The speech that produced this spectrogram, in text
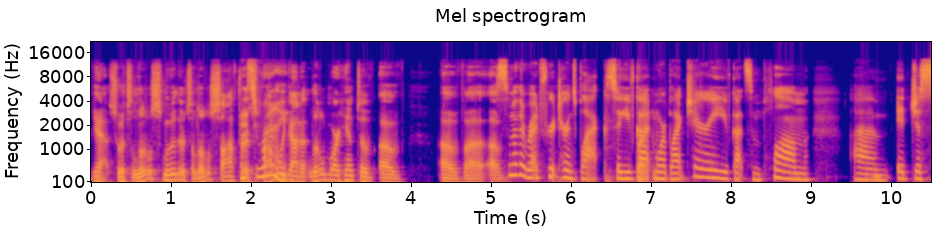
Yeah, so it's a little smoother, it's a little softer. That's it's probably got a little more hint of of of, uh, of some of the red fruit turns black. So you've got Right. more black cherry, you've got some plum. Um, it just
